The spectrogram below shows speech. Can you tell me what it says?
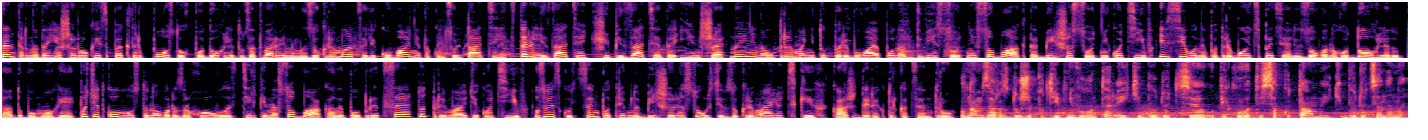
Центр надає широкий спектр послуг по догляду за тваринами. Зокрема, це лікування та консультації, стерилізація, чіпізація та інше. Нині на утриманні тут перебуває понад дві сотні собак та більше сотні котів. І всі вони потребують спеціалізованого догляду та допомоги. Початково установа розраховувалась тільки на собак, але попри це тут приймають і котів. У зв'язку з цим потрібно більше ресурсів, зокрема й людських, каже директорка центру. Нам зараз дуже потрібні волонтери, які будуть е, опікуватися котами, які будуть за ними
